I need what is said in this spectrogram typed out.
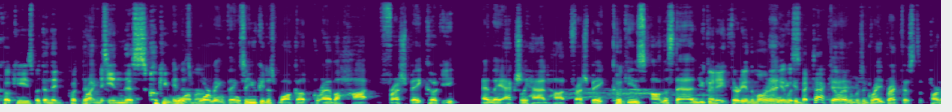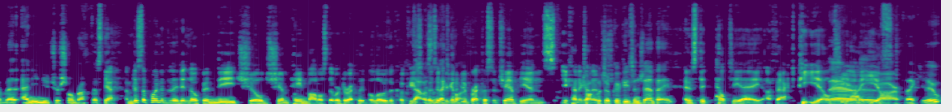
cookies, but then they'd put them Right. in this cookie in this warming thing. So you could just walk up, grab a hot, fresh baked cookie, and they actually had hot, fresh baked cookies on the stand. You could, At eight thirty in the morning, it was could spectacular. and it was a great breakfast, part of any nutritional breakfast. Yeah, I'm disappointed that they didn't open the chilled champagne bottles that were directly below the cookies. Because if you're going to do breakfast of champions, you kind of got Chocolate chip cookies and champagne. And it's the Peltier effect, P E L T I E. R. Thank you.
